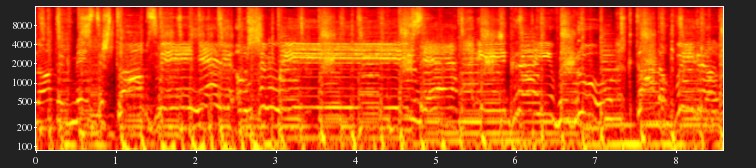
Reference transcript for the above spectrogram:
ноты вместе, чтоб звенели уши Мы. Все играем в игру Кто-то выиграл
